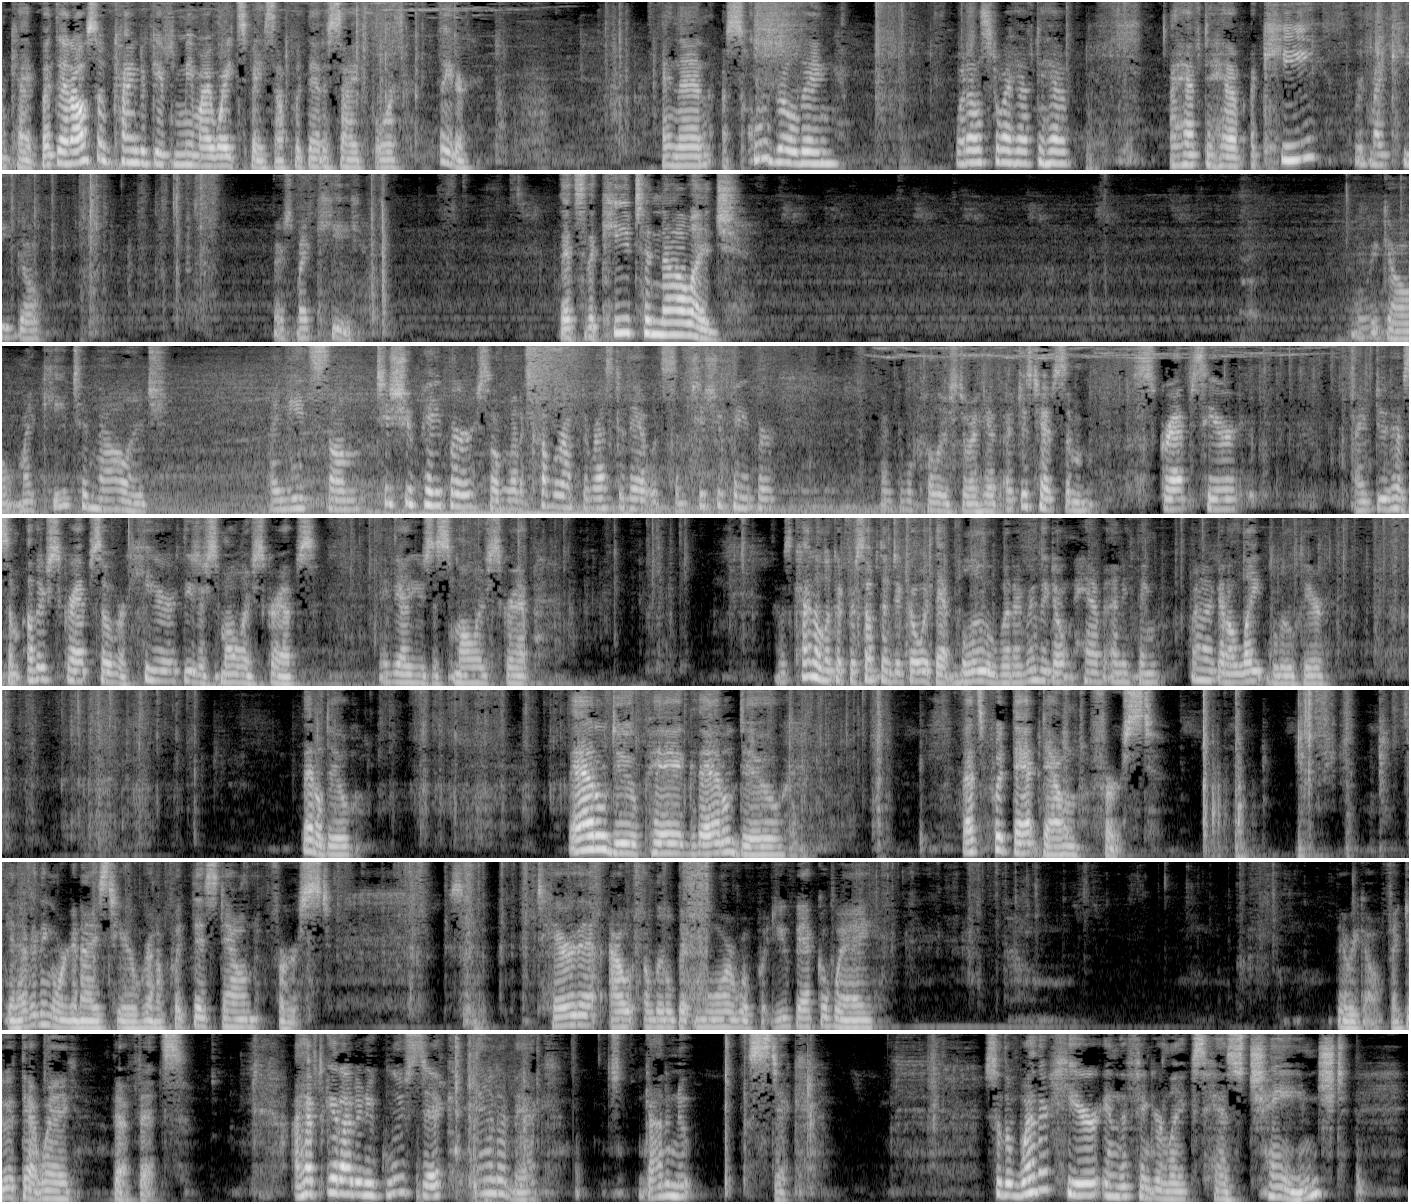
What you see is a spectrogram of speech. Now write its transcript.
Okay, but that also kind of gives me my white space. I'll put that aside for later. And then a school building. What else do I have to have? I have to have a key. Where'd my key go? There's my key. That's the key to knowledge. There we go. My key to knowledge. I need some tissue paper, so I'm going to cover up the rest of that with some tissue paper. What colors do I have? I just have some scraps here. I do have some other scraps over here. These are smaller scraps. Maybe I'll use a smaller scrap. I was kind of looking for something to go with that blue, but I really don't have anything. Well, I got a light blue here. That'll do. That'll do, pig. That'll do. Let's put that down first. Get everything organized here. We're going to put this down first. So tear that out a little bit more. We'll put you back away. There we go. If I do it that way, that fits. I have to get out a new glue stick and I'm back. Got a new stick. So the weather here in the Finger Lakes has changed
